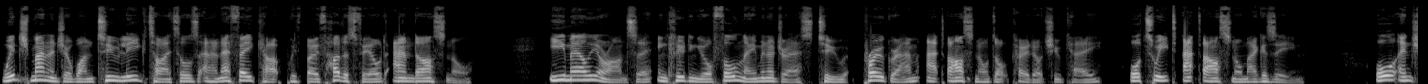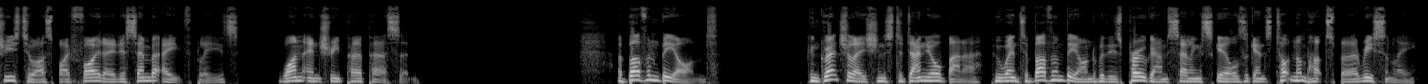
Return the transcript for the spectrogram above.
Which manager won two league titles and an FA Cup with both Huddersfield and Arsenal? Email your answer, including your full name and address, to programme at arsenal.co.uk or tweet at Arsenal Magazine. All entries to us by Friday, December 8th, please. One entry per person. Above and Beyond. Congratulations to Daniel Banner, who went above and beyond with his programme selling skills against Tottenham Hotspur recently.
